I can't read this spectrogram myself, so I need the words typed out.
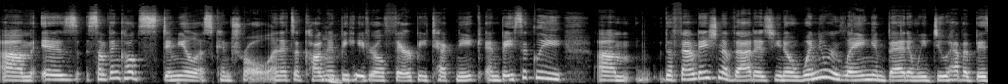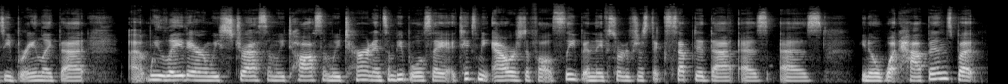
um, is something called stimulus control. And it's a cognitive behavioral therapy technique. And basically um, the foundation of that is you know when you're laying in bed and we do have a busy brain like that uh, we lay there and we stress and we toss and we turn. And some people will say it takes me hours to fall asleep. And they've sort of just accepted that as as you know what happens. But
